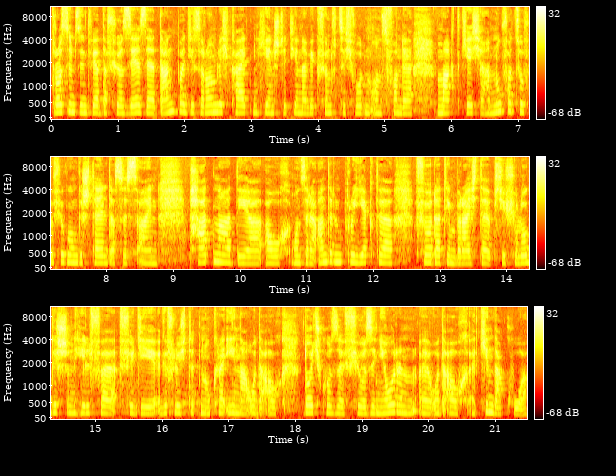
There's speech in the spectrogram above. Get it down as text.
Trotzdem sind wir dafür sehr, sehr dankbar. Diese Räumlichkeiten hier in Stettiner Weg 50 wurden uns von der Marktkirche Hannover zur Verfügung gestellt. Das ist ein Partner, der auch unsere anderen Projekte fördert im Bereich der psychologischen Hilfe für die geflüchteten Ukrainer oder auch Deutschkurse für Senioren äh, oder auch Kinderkur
